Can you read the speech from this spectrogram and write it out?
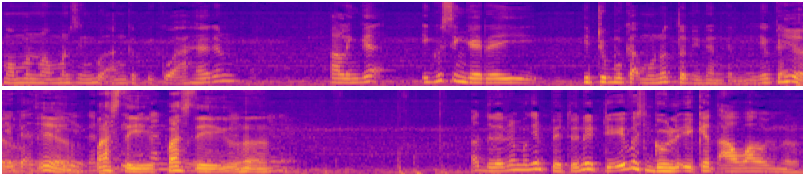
Momen-momen sing mbok anggap iku aha kan paling enggak iku sing garai hidupmu gak monoton kan? Gak Iya, ya iya, kan? pasti, kan pasti. Heeh. Adelane mungkin bedane dia wis golek iket awal ngono lho.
